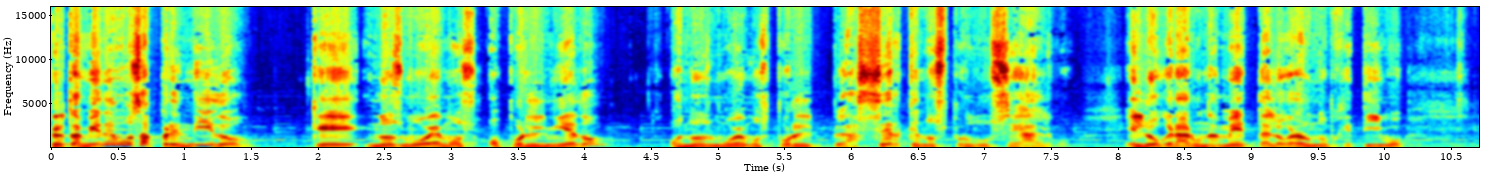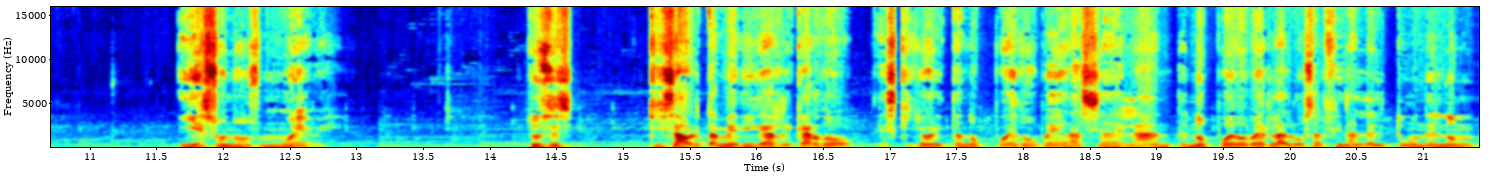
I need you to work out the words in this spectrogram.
Pero también hemos aprendido que nos movemos o por el miedo o nos movemos por el placer que nos produce algo. El lograr una meta, el lograr un objetivo y eso nos mueve. Entonces, quizá ahorita me digas, Ricardo, es que yo ahorita no puedo ver hacia adelante, no puedo ver la luz al final del túnel, no,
